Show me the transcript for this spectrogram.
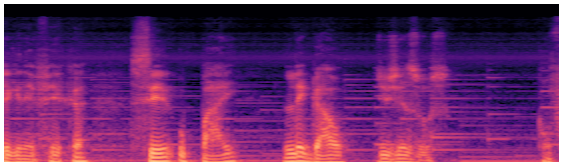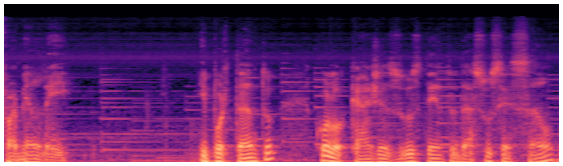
significa ser o pai legal de Jesus, conforme a lei. E, portanto, colocar Jesus dentro da sucessão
